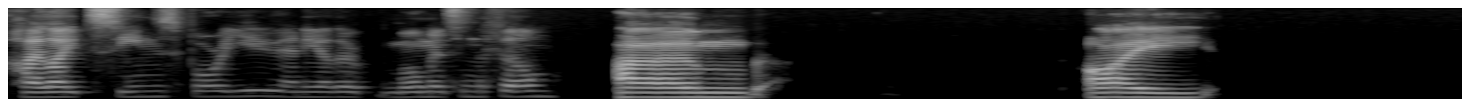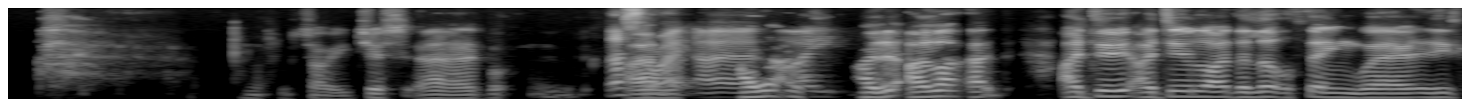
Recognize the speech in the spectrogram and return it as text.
highlight scenes for you? Any other moments in the film? Um i sorry just uh that's Um, all right I, I, I, I, I, I like I, I do I do like the little thing where he's,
